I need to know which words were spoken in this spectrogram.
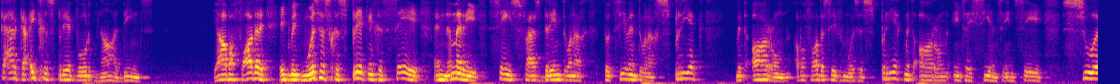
kerke uitgespreek word na 'n diens. Ja, maar Vader het met Moses gespreek en gesê in Numeri 6 vers 23 tot 27 spreek met Aaron. Abba Vader sê vir Moses: "Spreek met Aaron en sy seuns en sê: So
